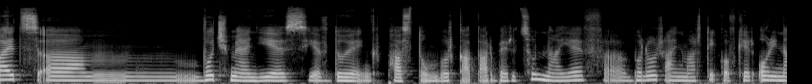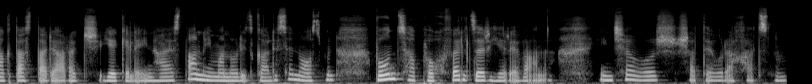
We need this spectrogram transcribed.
բայց ոչ միայն ես եւ դու ենք փաստում, որ կա տարբերություն, նաեւ բոլոր այն մարդիկ, ովքեր օրինակ 10 տարի առաջ եկել էին Հայաստան, հիմա նորից գալիս են ու ասում են ոնց է փոխվել ձեր Երևանը։ Ինչը որ շատ է ուրախացնում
